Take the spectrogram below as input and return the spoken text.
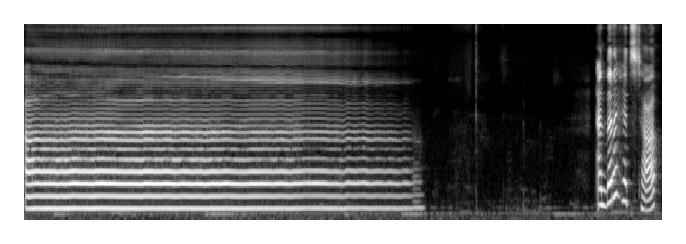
Uh, and then I hit stop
